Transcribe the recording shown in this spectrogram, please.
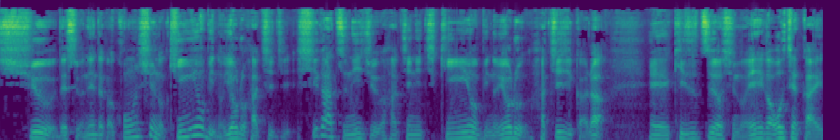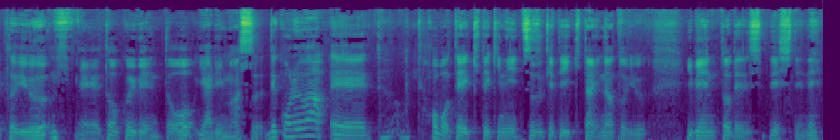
週ですよね。だから今週の金曜日の夜8時、4月28日金曜日の夜8時から、えー、木津剛の映画お茶会という、えー、トークイベントをやります。で、これは、えー、ほぼ定期的に続けていきたいなというイベントででしてね、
